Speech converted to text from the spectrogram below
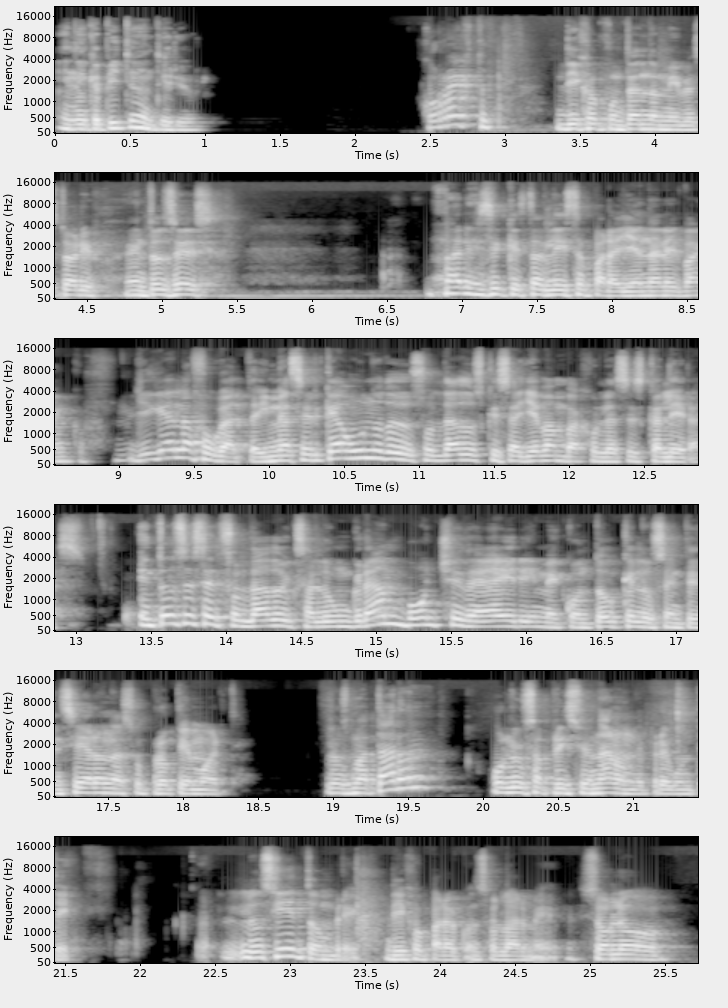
En el capítulo anterior. Correcto, dijo apuntando a mi vestuario. Entonces, parece que estás listo para llenar el banco. Llegué a la fogata y me acerqué a uno de los soldados que se hallaban bajo las escaleras. Entonces el soldado exhaló un gran bonche de aire y me contó que los sentenciaron a su propia muerte. ¿Los mataron o los aprisionaron? le pregunté. Lo siento, hombre, dijo para consolarme. Solo...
